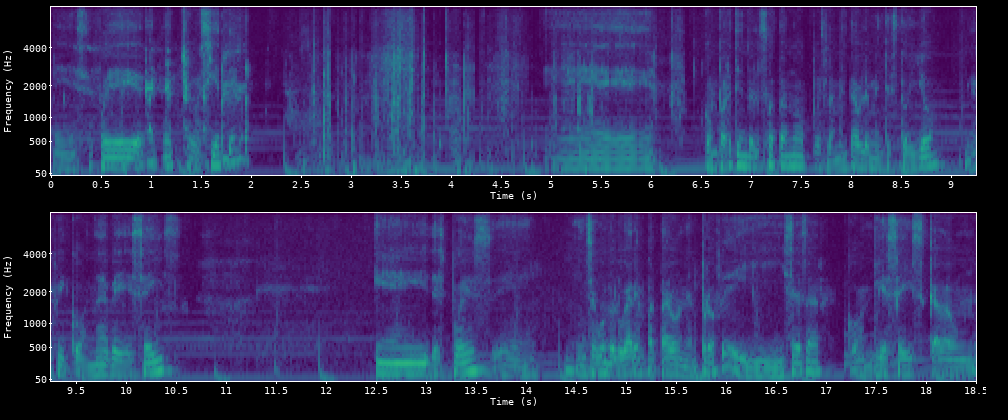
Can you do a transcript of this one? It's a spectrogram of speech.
Eh, se fue 8-7. Eh, compartiendo el sótano, pues lamentablemente estoy yo. Me fui con 9-6. Y después, eh, en segundo lugar, empataron el profe y César con 10-6 cada uno.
